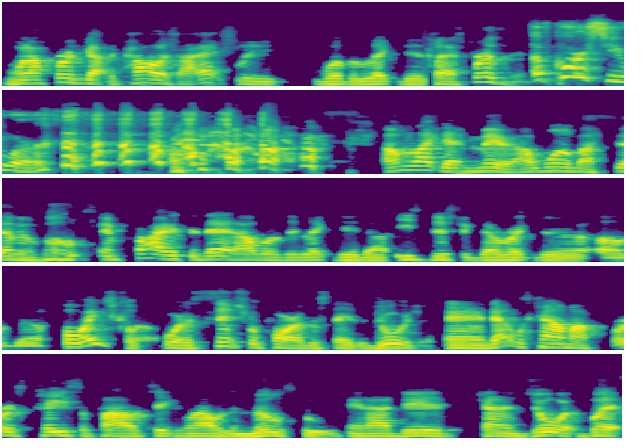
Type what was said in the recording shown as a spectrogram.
When I first got to college, I actually was elected class president. Of course you were. I'm like that mayor. I won by seven votes. And prior to that, I was elected uh, East District Director of the 4-H Club for the central part of the state of Georgia. And that was kind of my first taste of politics when I was in middle school. And I did kind of enjoy it. But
